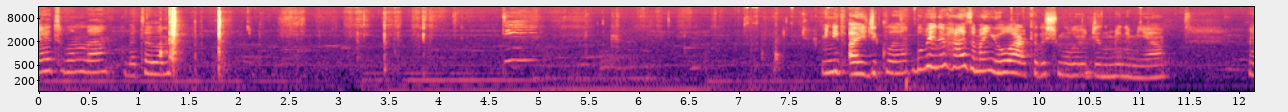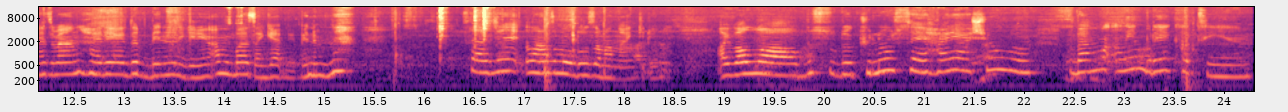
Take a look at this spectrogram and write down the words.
Evet bunu da batalım. Minik ayıcıklı. Bu benim her zaman yol arkadaşım oluyor canım benim ya. Her zaman her yerde benimle geliyor ama bazen gelmiyor benimle. Sadece lazım olduğu zamanlar geliyor. Ay vallahi bu su dökülürse her yer şey olur. Ben bunu alayım buraya katayım.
